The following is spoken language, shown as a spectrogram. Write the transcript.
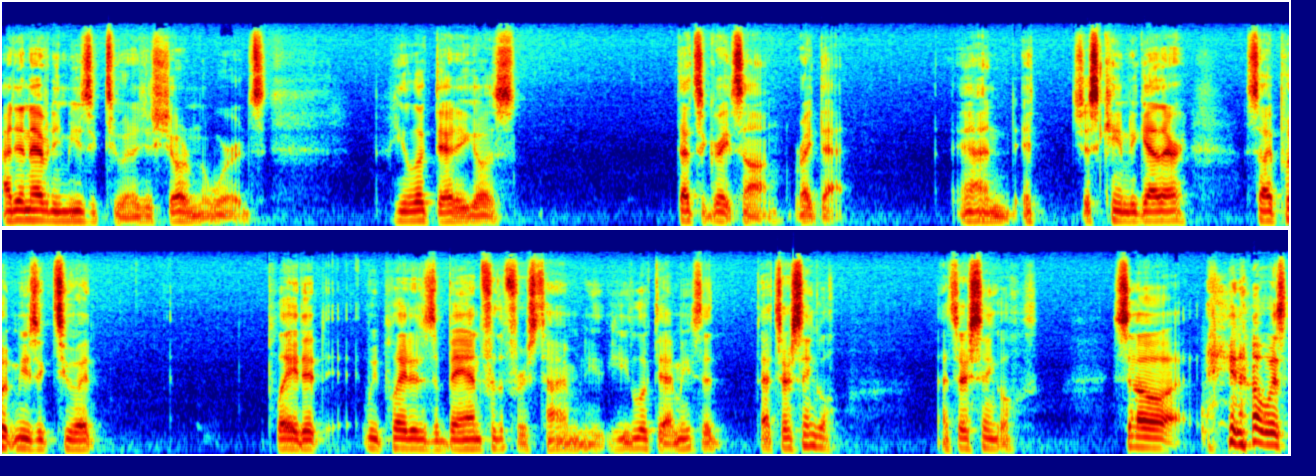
I didn't have any music to it, I just showed him the words. He looked at it, he goes, That's a great song, write that. And it just came together. So I put music to it, played it. We played it as a band for the first time. He, he looked at me, he said, That's our single. That's our single. So, you know, it was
